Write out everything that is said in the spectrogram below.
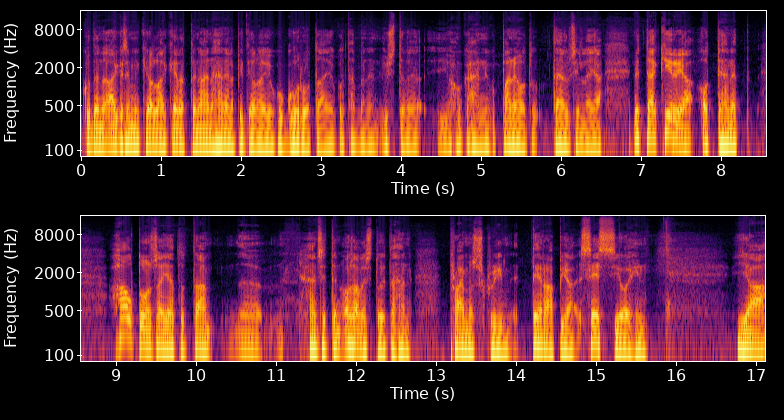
Kuten aikaisemminkin ollaan kerrottu, niin aina hänellä piti olla joku guru tai joku tämmöinen ystävä, johon hän niin paneutui täysillä. Ja nyt tämä kirja otti hänet haltuunsa ja tota, hän sitten osallistui tähän Primal Scream terapiasessioihin. Ja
